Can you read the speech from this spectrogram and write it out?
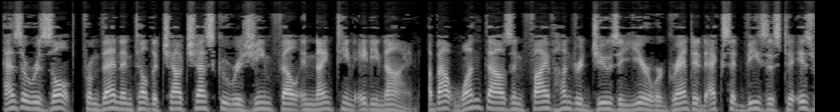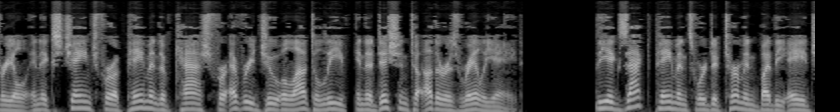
As a result, from then until the Ceausescu regime fell in 1989, about 1,500 Jews a year were granted exit visas to Israel in exchange for a payment of cash for every Jew allowed to leave, in addition to other Israeli aid. The exact payments were determined by the age,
